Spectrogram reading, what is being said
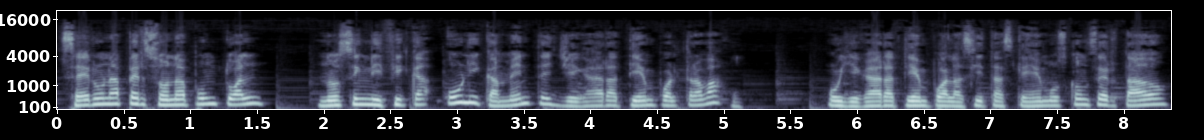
Ser una persona puntual no significa únicamente llegar a tiempo al trabajo, o llegar a tiempo a las citas que hemos concertado,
